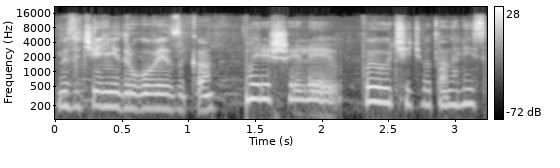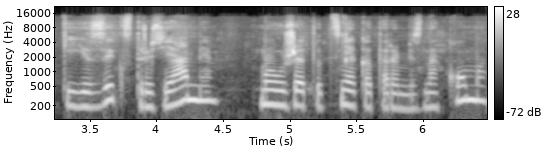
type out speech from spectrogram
в изучении другого языка. Мы решили выучить вот английский язык с друзьями. Мы уже тут с некоторыми знакомы.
